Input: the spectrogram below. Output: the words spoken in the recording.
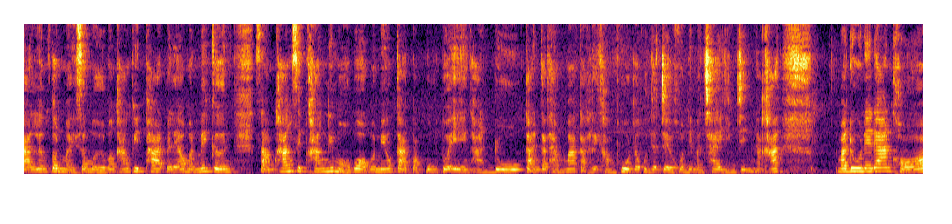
การเริ่มต้นใหม่เสมอ บางครั้งผิดพลาดไปแล้ว มันไม่เกิน 3 ครั้ง 10 ครั้งที่หมอบอกมันมีโอกาสปรับปรุงตัวเองค่ะดูการกระทำมากกว่าที่คำพูด แล้วคุณจะเจอคนที่มันใช่จริง ๆนะคะ มาดูในด้านของ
